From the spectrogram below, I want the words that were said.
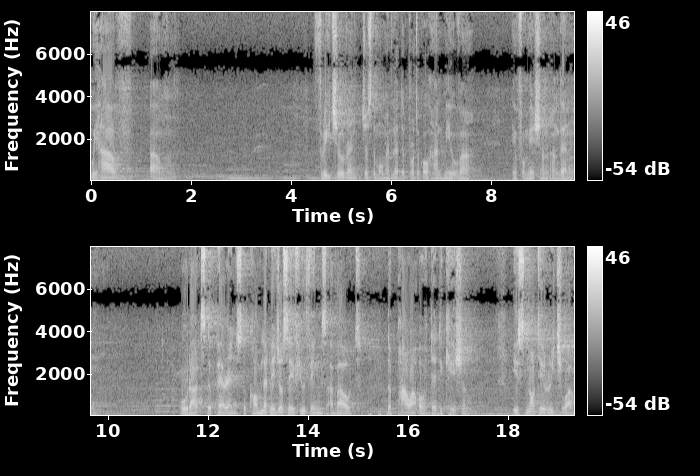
We have um, three children. Just a moment. Let the protocol hand me over information and then would ask the parents to come. Let me just say a few things about the power of dedication. It's not a ritual.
